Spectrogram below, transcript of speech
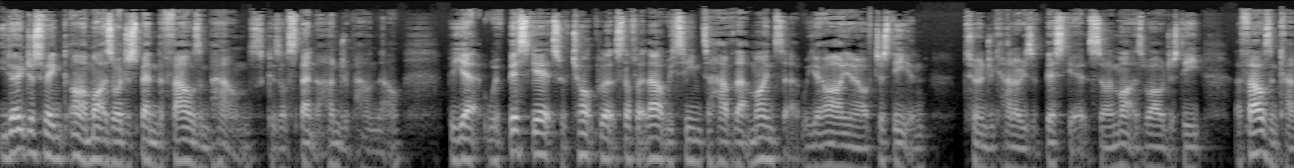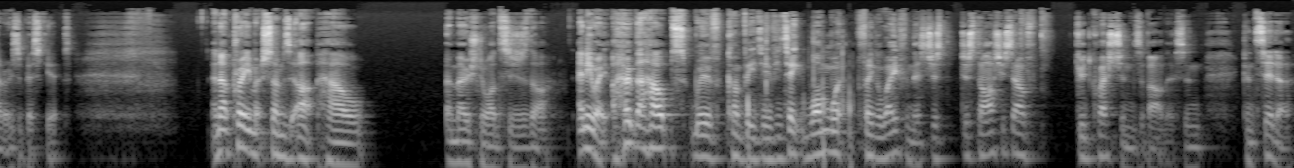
you don't just think, oh, I might as well just spend the thousand pounds because I've spent a hundred pound now. But yet, with biscuits, with chocolate, stuff like that, we seem to have that mindset. We go, oh, you know, I've just eaten 200 calories of biscuits, so I might as well just eat a thousand calories of biscuits. And that pretty much sums it up how emotional our decisions are. Anyway, I hope that helps with comfort eating. If you take one thing away from this, just just ask yourself good questions about this and consider,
